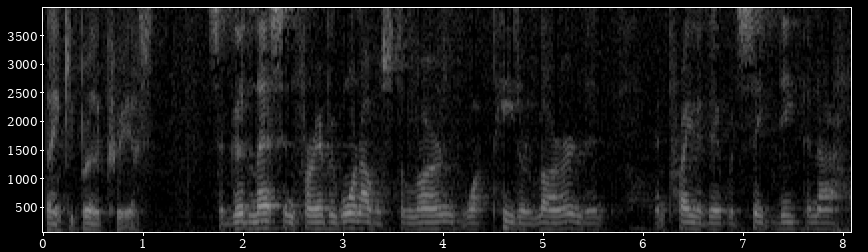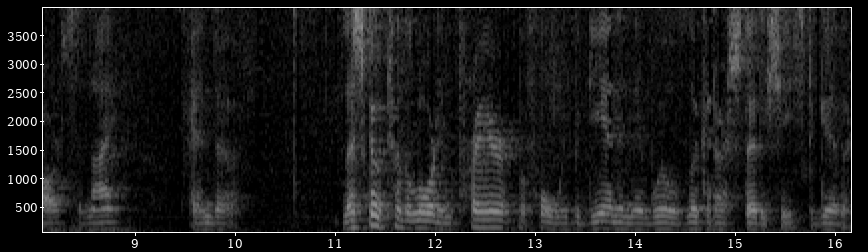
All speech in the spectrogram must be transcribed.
thank you, Brother Chris. It's a good lesson for every one of us to learn what Peter learned and, and pray that it would sink deep in our hearts tonight. And uh, let's go to the Lord in prayer before we begin, and then we'll look at our study sheets together.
